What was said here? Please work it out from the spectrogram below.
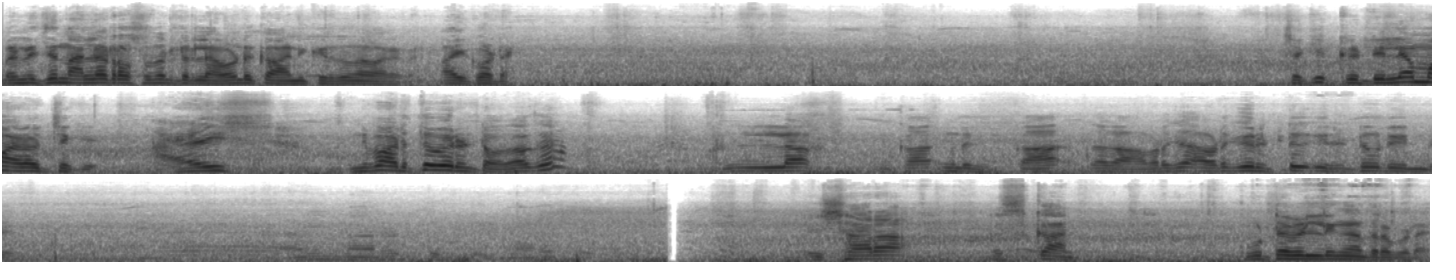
പെണ്ണിച്ച് നല്ല ഡ്രസ്സൊന്നും ഇട്ടില്ല അതുകൊണ്ട് കാണിക്കരുതെന്നാണ് പറയുന്നത്. ആയിക്കോട്ടെ. ഉച്ചയ്ക്ക് കിട്ടില്ല മഴ ഉച്ചയ്ക്ക്. ഐഷ് ഇനിയിപ്പോൾ അടുത്ത് വരും കേട്ടോ അതൊക്കെ നല്ല അവിടെ അവിടെ ഇരുട്ട് ഇരുട്ട് കൂടിയിട്ടുണ്ട്. ഇഷാറ ഇസ്കാൻ കൂട്ട ബിൽഡിംഗ് അത്ര ഇവിടെ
